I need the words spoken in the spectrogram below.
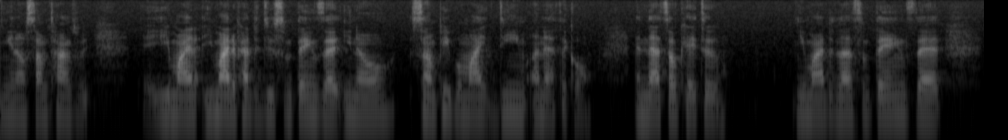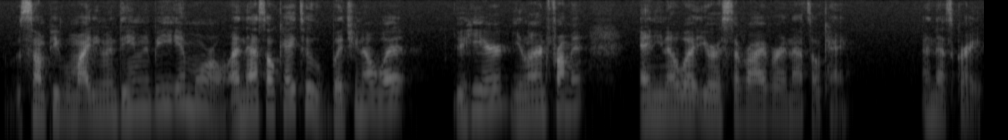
You know, sometimes we, you might you might have had to do some things that you know some people might deem unethical, and that's okay too. You might have done some things that some people might even deem to be immoral, and that's okay too. But you know what? You're here, you learned from it, and you know what? You're a survivor, and that's okay. And that's great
